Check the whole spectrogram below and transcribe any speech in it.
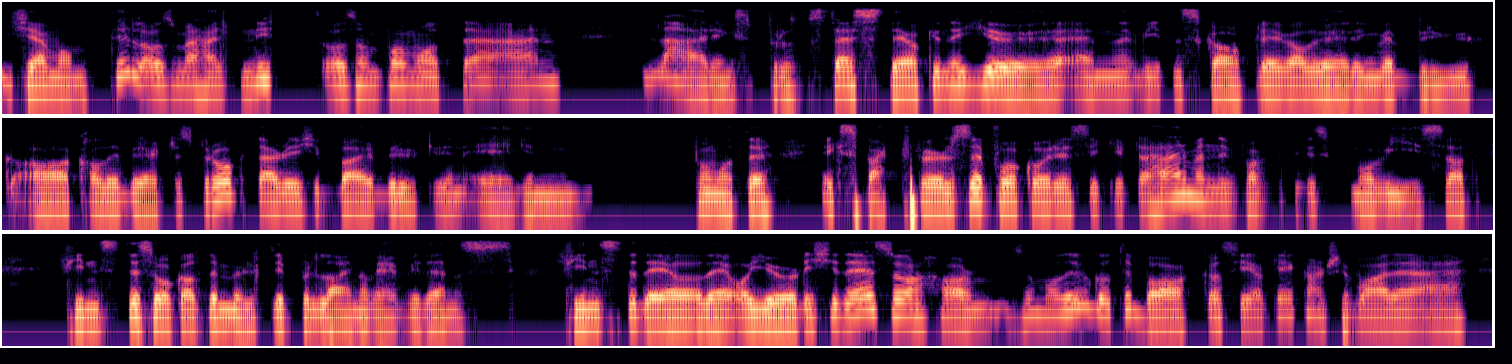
ikke er vant til, og som er helt nytt, og som på en måte er en læringsprosess. Det å kunne gjøre en vitenskapelig evaluering ved bruk av kalibrerte språk, der du ikke bare bruker din egen på en måte ekspertfølelse på hvor sikkert det er, men du faktisk må vise at fins det såkalte multiple line of evidence. Fins det det og det? Og gjør det ikke det, så, har, så, må du jo gå tilbake og si ok, kanskje bare er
